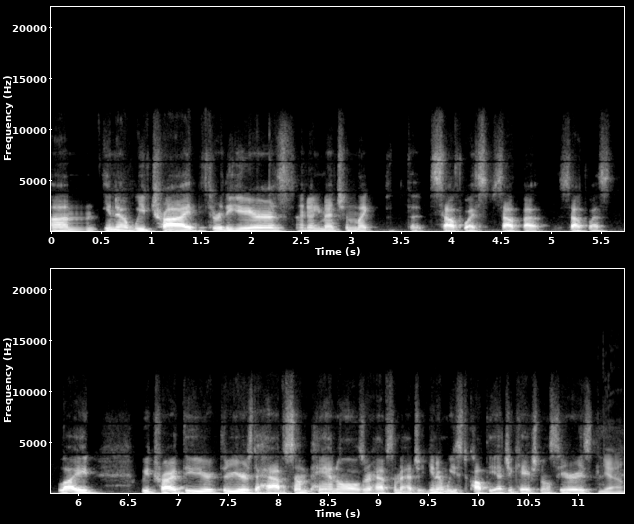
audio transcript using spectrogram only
Um, you know, we've tried through the years. I know you mentioned like the Southwest South Southwest Light. We tried through, year, through years to have some panels or have some edu- you know we used to call it the educational series. Yeah.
